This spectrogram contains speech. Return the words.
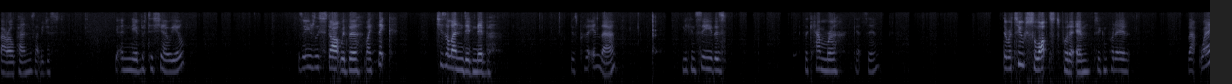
barrel pens. Let me just get a nib to show you. As I usually start with the my thick chisel-ended nib. Just put it in there. You can see there's the camera gets in. There are two slots to put it in, so you can put it in that way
